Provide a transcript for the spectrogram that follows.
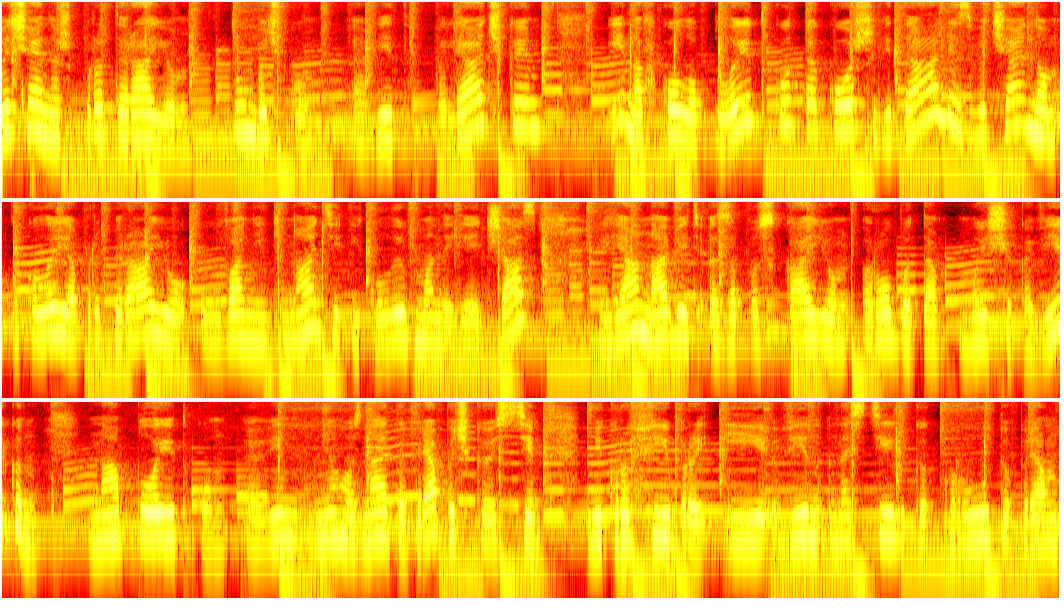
Звичайно ж, протираю тумбочку від пилячки і навколо плитку також. В ідеалі, звичайно, коли я прибираю у ванній кімнаті і коли в мене є час, я навіть запускаю робота мийщика вікон на плитку. Він в нього, знаєте, тряпочки, ось ці мікрофібри, і він настільки круто прям.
